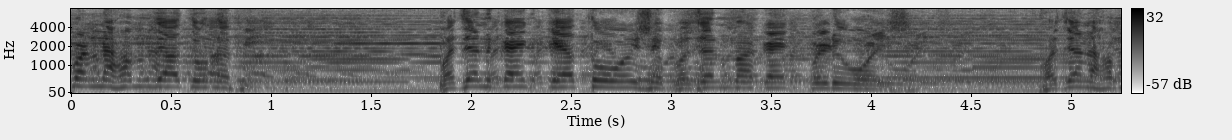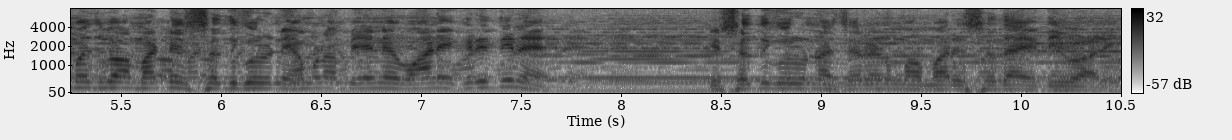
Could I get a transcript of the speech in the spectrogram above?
આપણને સમજાતું નથી. ભજન કંઈક કહેતું હોય છે, ભજનમાં કંઈક પડ્યું હોય છે. ભજન સમજવા માટે સદગુરુની હમણાં બેને વાણી કરી હતી ને, કે સદગુરુના ચરણમાં મારે સદાય દિવાળી.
